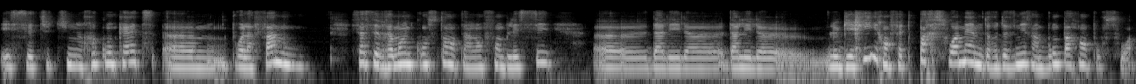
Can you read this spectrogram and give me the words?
Et c'est une reconquête euh, pour la femme. Ça, c'est vraiment une constante. Hein. L'enfant blessé, d'aller le, le, guérir en fait par soi-même, de redevenir un bon parent pour soi.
